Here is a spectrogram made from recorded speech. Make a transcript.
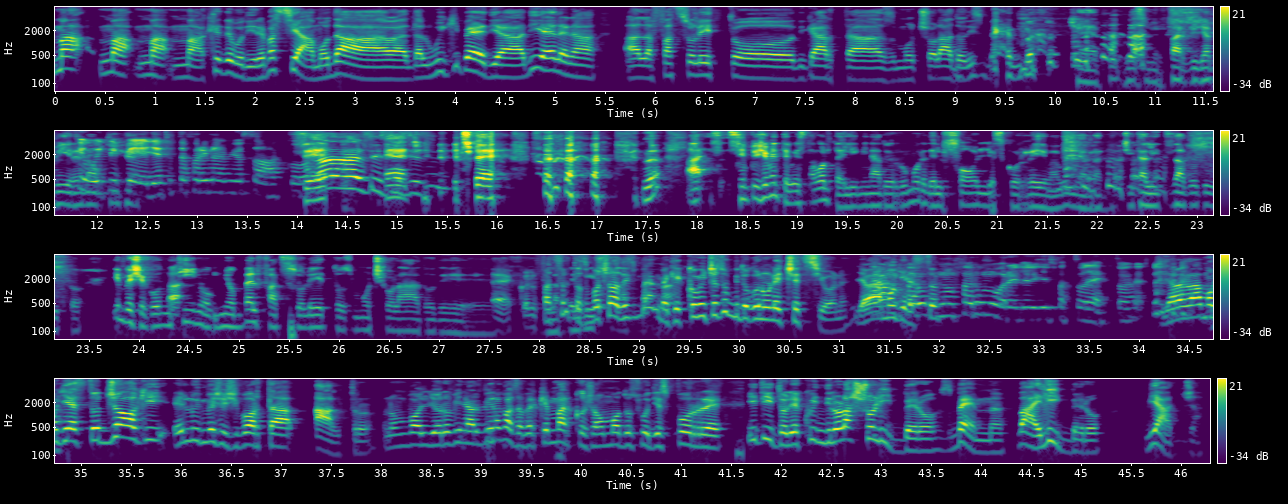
Ma, ma, ma, ma, che devo dire? Passiamo da, dal Wikipedia di Elena al fazzoletto di carta smocciolato di spam. Certo, questo per farvi capire. Che no? Wikipedia, è tutta farina nel mio sacco. Sì, ah, sì, eh, sì, sì, cioè, ah, semplicemente questa volta ha eliminato il rumore del foglio che scorreva, quindi avrà digitalizzato tutto. Io invece continuo ah. il mio bel fazzoletto smocciolato. De... Ecco, il fazzoletto smocciolato di spam che comincia subito con un'eccezione. Gli avevamo non chiesto... Fa, non fa rumore il fazzoletto. Eh. Gli avevamo chiesto giochi e lui invece ci porta altro. Non voglio rovinarvi la cosa perché Marco ha un modo suo di esporre i titoli e quindi lo lascio libero. Sbam, vai libero, viaggia.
